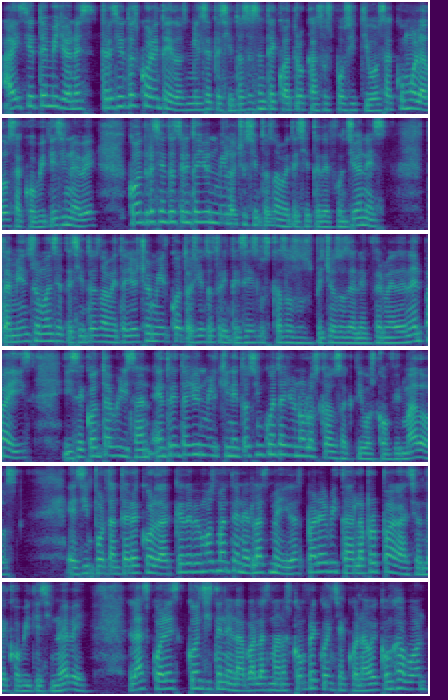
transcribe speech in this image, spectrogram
hay 7.342.764 casos positivos acumulados a COVID-19 con 331.897 defunciones. También suman 798.436 los casos sospechosos de la enfermedad en el país y se contabilizan en 31.551 los casos activos confirmados. Es importante recordar que debemos mantener las medidas para evitar la propagación de COVID-19, las cuales consisten en lavar las manos con frecuencia con agua y con jabón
